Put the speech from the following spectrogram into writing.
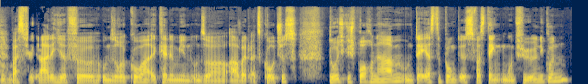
mhm. was wir gerade hier für unsere Coa Academy und unsere Arbeit als Coaches durchgesprochen haben. Und der erste Punkt ist, was denken und fühlen die Kunden?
